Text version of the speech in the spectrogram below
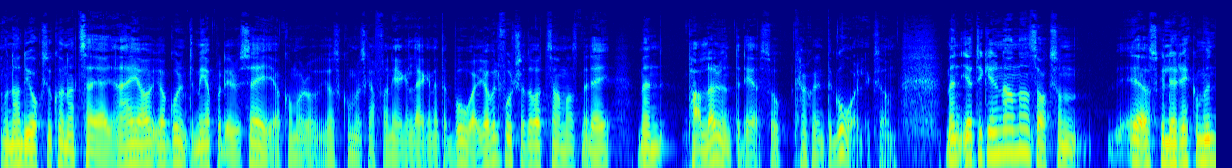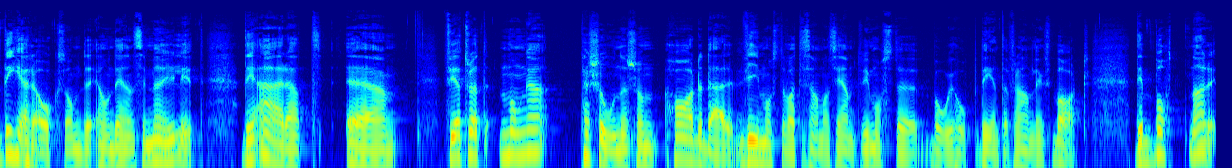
Hon hade ju också kunnat säga, nej jag, jag går inte med på det du säger, jag kommer, att, jag kommer att skaffa en egen lägenhet och bo här. Jag vill fortsätta vara tillsammans med dig, men pallar du inte det så kanske det inte går. Liksom. Men jag tycker en annan sak som jag skulle rekommendera också, om det, om det ens är möjligt, det är att, eh, för jag tror att många personer som har det där, vi måste vara tillsammans jämt, vi måste bo ihop, det är inte förhandlingsbart. Det bottnar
